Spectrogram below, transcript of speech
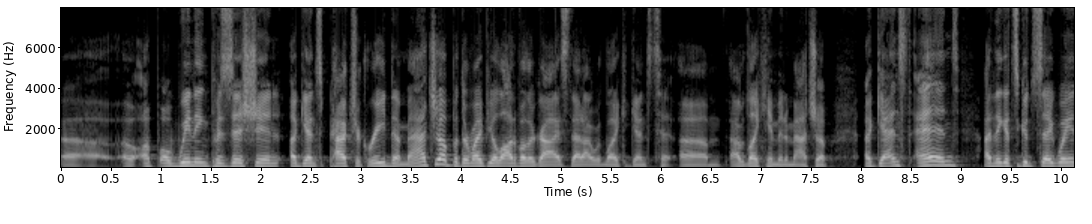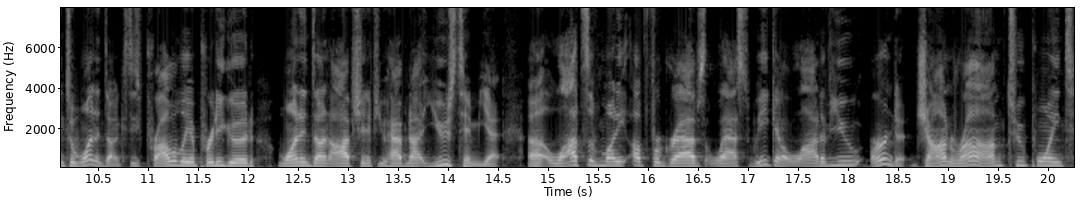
uh, a, a, winning position against Patrick Reed in a matchup, but there might be a lot of other guys that I would like against. Um, I would like him in a matchup against, and I think it's a good segue into one and done because he's probably a pretty good one and done option if you have not used him yet. Uh, lots of money up for grabs last week, and a lot of you earned it. Jon Rahm, two point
